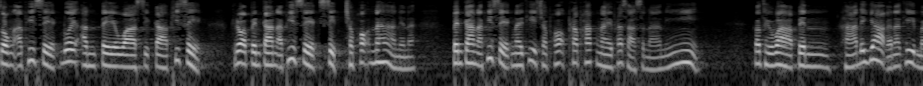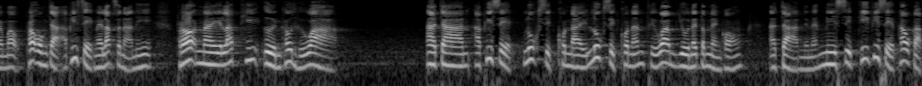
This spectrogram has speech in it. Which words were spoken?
ทรงอภิเสกด้วยอันเตวาสิกาพิเศษ เรียกว่าเป็นการอภิเสกสิทธิ์เฉพาะหน้าเนี่ยนะเป็นการอภิเสกในที่เฉพาะพระพักในพระศาสนานี้ ก็ถือว่าเป็นหาได้ยากนะที่แบบพระองค์จะอภิเสกในลักษณะนี้ เพราะในลัทธิอื่นเขาถือว่า อาจารย์อภิเสกลูกศิษย์คนใด ลูกศิษย์คนนั้นถือว่าอยู่ในตำแหน่งของอาจารย์เนี่ยนะมีสิทธิพิเศษเท่ากับ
